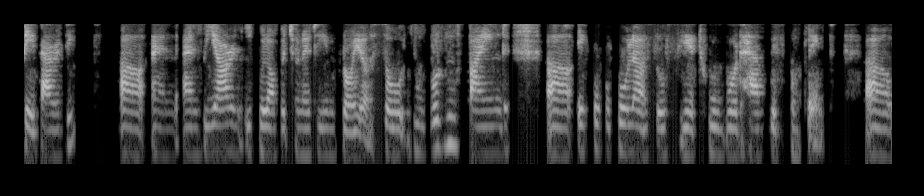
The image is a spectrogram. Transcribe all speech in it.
pay parity uh, and and we are an equal opportunity employer. So you wouldn't find uh, a Coca-Cola associate who would have this complaint. Uh,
